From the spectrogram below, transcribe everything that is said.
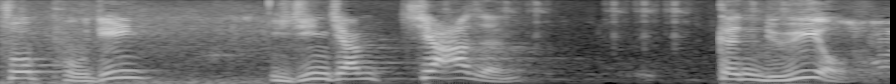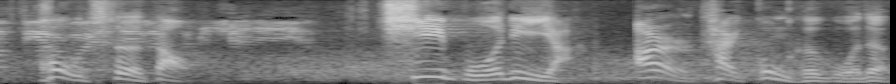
说普京已经将家人跟女友后撤到西伯利亚阿尔泰共和国的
